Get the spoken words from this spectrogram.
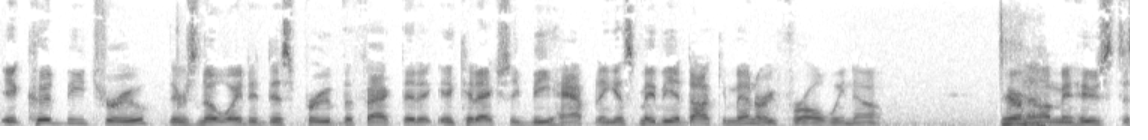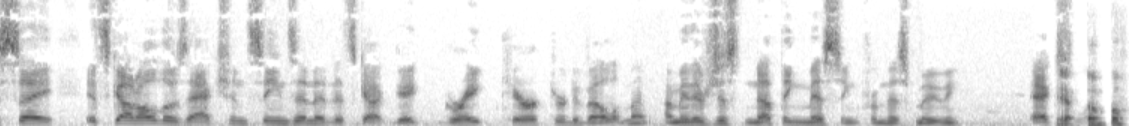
It could be true. There's no way to disprove the fact that it, it could actually be happening. It's maybe a documentary for all we know. You know, I mean, who's to say? It's got all those action scenes in it. It's got great, great character development. I mean, there's just nothing missing from this movie. Yeah. Excellent. But bef-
